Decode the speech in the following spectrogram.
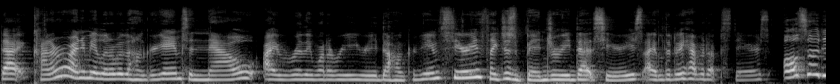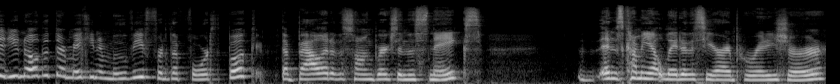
that kind of reminded me a little bit of the Hunger Games. And now I really want to reread the Hunger Games series, like just binge read that series. I literally have it upstairs. Also, did you know that they're making a movie for the fourth book, The Ballad of the Songbirds and the Snakes? And it's coming out later this year, I'm pretty sure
